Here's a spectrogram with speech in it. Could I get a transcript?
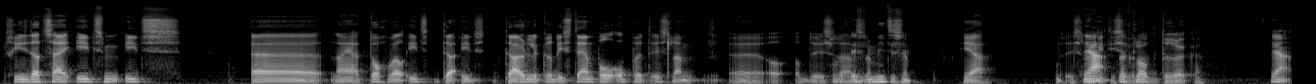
Misschien dat zij iets, iets eh, nou ja, toch wel iets, du- iets duidelijker die stempel op het islam, eh, op de islam, islamitische. ja, op islamitische dat willen klopt. drukken. Ja.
